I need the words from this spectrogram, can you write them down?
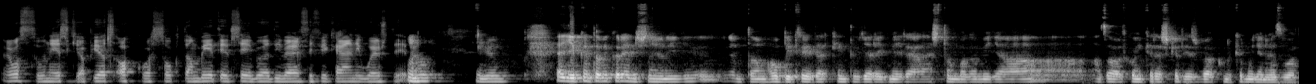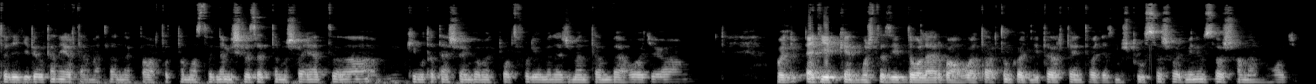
rosszul néz ki a piac, akkor szoktam BTC-ből diversifikálni USD-be. Uh-huh. Igen. Egyébként, amikor én is nagyon így, nem tudom, hobby traderként úgy elég mélyre állástam magam így a, az altcoin kereskedésbe, akkor nekem ugyanez volt, hogy egy idő után értelmetlennek tartottam azt, hogy nem is vezettem a saját a kimutatásaimban, meg portfólió menedzsmentembe, hogy, hogy egyébként most ez itt dollárban hol tartunk, hogy mi történt, vagy ez most pluszos vagy mínuszos, hanem hogy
